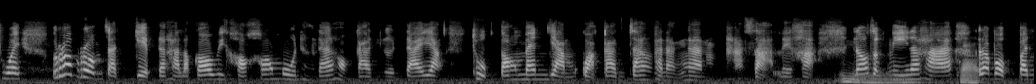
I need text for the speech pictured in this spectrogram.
ช่วยรวบรวมจัดเก็บนะคะ แล้วก็วิเคราะห์ข้อมูลทางด้านของการเงินได้อย่างถูกต้องแม่นยำกว่าการจ้างพนักงานมหาศาลเลยค่ะมนอกจากนี้นะคะครับระบบปัญ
